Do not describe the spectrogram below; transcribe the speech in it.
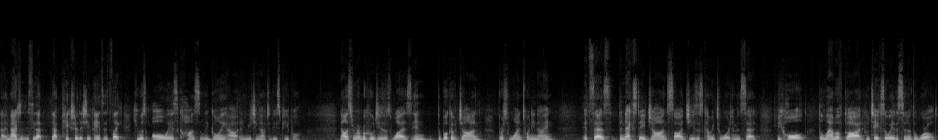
Now imagine, see that, that picture that she paints? It's like he was always constantly going out and reaching out to these people. Now let's remember who Jesus was. In the book of John, verse 129, it says, The next day John saw Jesus coming toward him and said, Behold, the Lamb of God who takes away the sin of the world.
